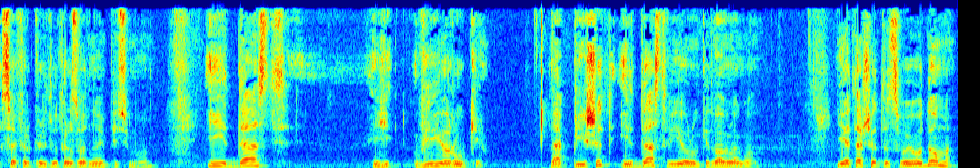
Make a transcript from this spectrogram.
ספר כריתות, разводное письмо, и даст в ее руки. Напишет и даст в ее руки два глагола. И отошлет из своего дома,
